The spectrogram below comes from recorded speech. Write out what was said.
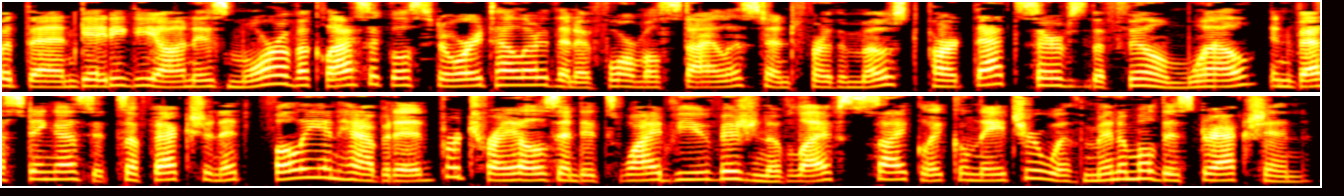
But then Guédiguian is more of a classical storyteller than a formal stylist and for the most part that serves the film well, investing us its affectionate, fully inhabited portrayals and its wide-view vision of life's cyclical nature with minimal distraction.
